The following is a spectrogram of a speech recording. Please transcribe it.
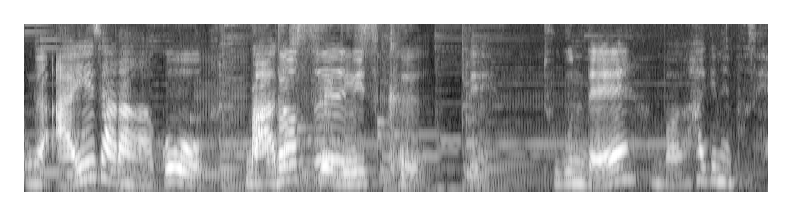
오늘 아이 사랑하고 마더스 마더스 리스크 네, 두 군데 한번 확인해 보세요.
